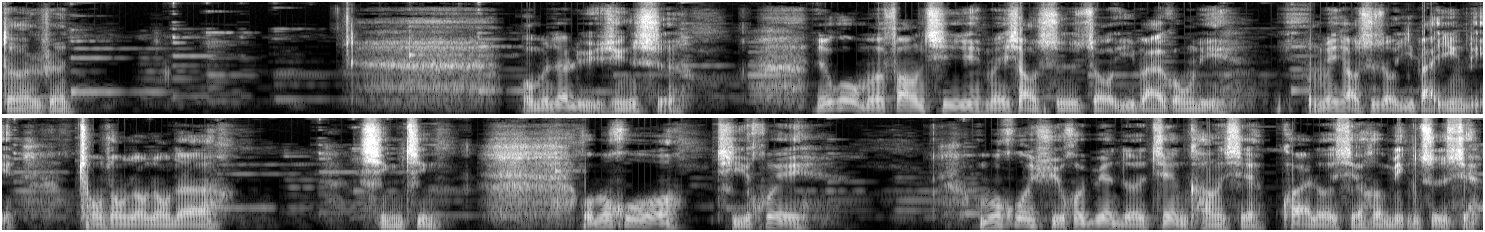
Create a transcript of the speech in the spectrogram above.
的人。我们在旅行时。如果我们放弃每小时走一百公里，每小时走一百英里，从从容容的行进，我们或体会，我们或许会变得健康些、快乐些和明智些。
